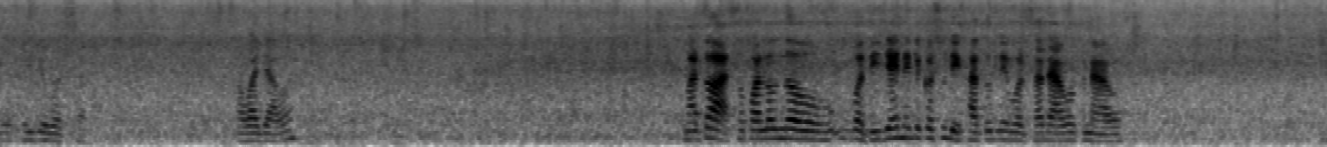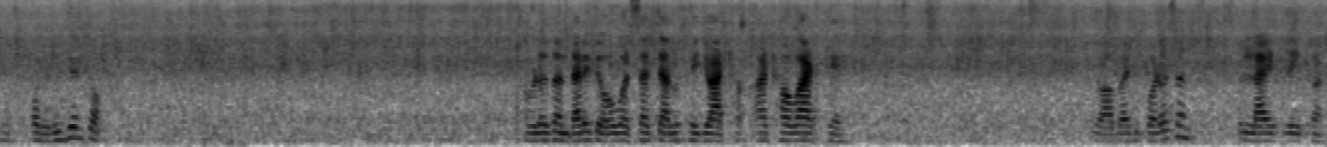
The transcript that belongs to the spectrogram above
ચાલુ થઈ ગયો વરસાદ. અવાજ આવે. મારે તો આસોપાલો વધી જાય ને એટલે કશું દેખાતું જ નહીં વરસાદ આવે કે ના આવે. પલળી જાય તો હમણાં તો અંધારે તેવો વરસાદ ચાલુ થઈ ગયો આઠ આઠ હવા આઠ. થયા જો આ બાજુ પડે છે ને તો લાઇટ રહી પણ.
